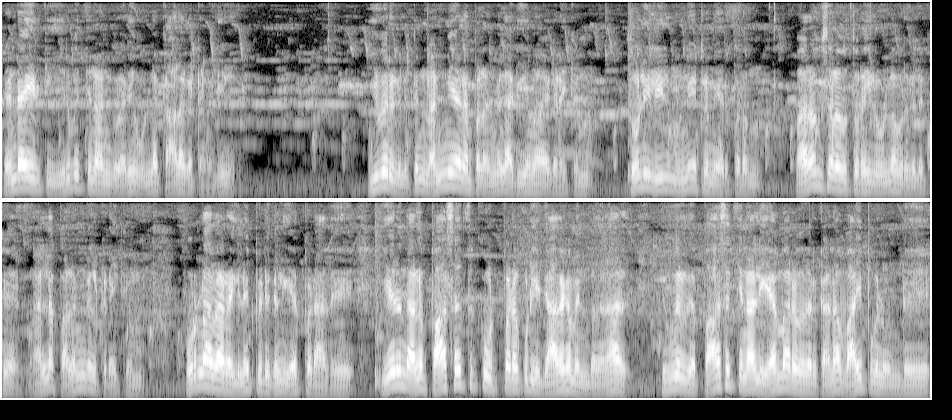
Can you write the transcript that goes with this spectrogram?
ரெண்டாயிரத்தி இருபத்தி நான்கு வரை உள்ள காலகட்டங்களில் இவர்களுக்கு நன்மையான பலன்கள் அதிகமாக கிடைக்கும். தொழிலில் முன்னேற்றம் ஏற்படும். வரவு செலவு துறையில் உள்ளவர்களுக்கு நல்ல பலன்கள் கிடைக்கும். பொருளாதார இழப்பீடுகள் ஏற்படாது. இருந்தாலும் பாசத்துக்கு உட்படக்கூடிய ஜாதகம் என்பதனால் இவர்கள் பாசத்தினால் ஏமாறுவதற்கான வாய்ப்புகள் உண்டு.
